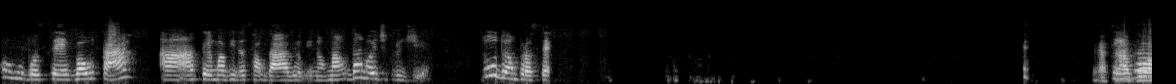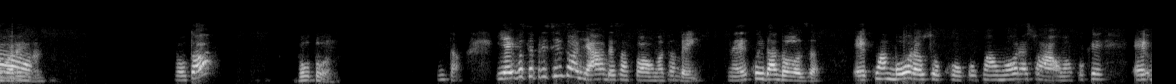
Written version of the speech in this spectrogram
como você voltar a, a ter uma vida saudável e normal da noite para o dia. Tudo é um processo É, travou agora. Voltou? Voltou. Então. E aí você precisa olhar dessa forma também, né? Cuidadosa. É, com amor ao seu corpo, com amor à sua alma, porque é,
